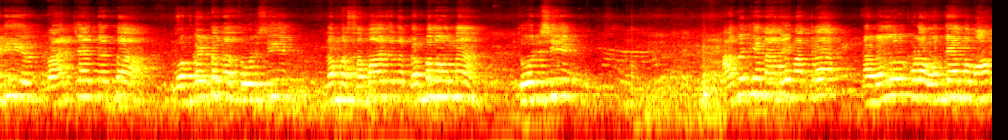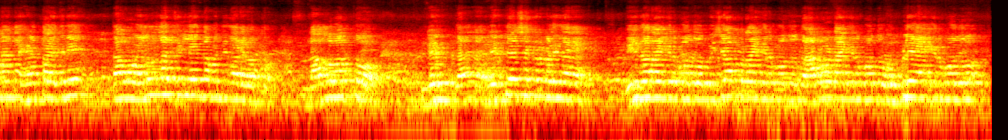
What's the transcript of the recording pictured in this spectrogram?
ಇಡೀ ರಾಜ್ಯಾದ್ಯಂತ ಒಗ್ಗಟ್ಟನ್ನು ತೋರಿಸಿ, ನಮ್ಮ ಸಮಾಜದ ಬೆಂಬಲವನ್ನ ತೋರಿಸಿ, ಅದಕ್ಕೆ ನಾನೇ ಮಾತ್ರ ನಾವೆಲ್ಲರೂ ಕೂಡ ಒಂದೇ ಅನ್ನೋ ಭಾವನೆಯನ್ನ ಹೇಳ್ತಾ ಇದ್ದೀನಿ. ನಾವು ಎಲ್ಲ ಜಿಲ್ಲೆಯಿಂದ ಬಂದಿದ್ದಾರೆ ಇವತ್ತು. ನಲವತ್ತು ನಿರ್- ನಿರ್ದೇಶಕರುಗಳಿದ್ದಾರೆ. ಬೀದರ್ ಆಗಿರ್ಬೋದು, ಬಿಜಾಪುರ ಆಗಿರ್ಬೋದು, ಧಾರವಾಡ ಆಗಿರ್ಬೋದು, ಹುಬ್ಳಿ ಆಗಿರ್ಬೋದು,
